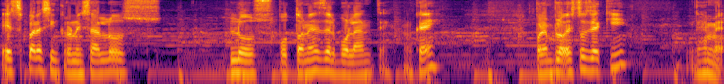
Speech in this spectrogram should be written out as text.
es para sincronizar los, los botones del volante, ¿ok? Por ejemplo, estos de aquí, déjenme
